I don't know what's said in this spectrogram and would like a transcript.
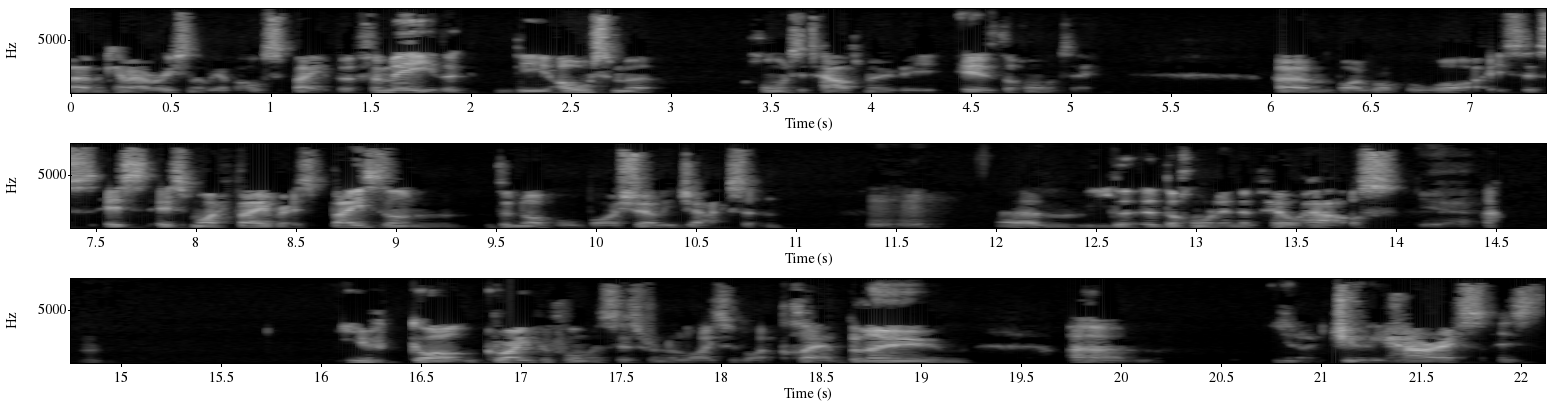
um, came out recently. We have a whole spate, but for me, the the ultimate haunted house movie is The Haunting um, by Robert Wise. It's, it's it's my favourite. It's based on the novel by Shirley Jackson, hmm um, the, the Haunting of Hill House. Yeah. You've got great performances from the likes of like Claire Bloom, um, you know Julie Harris. It's,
